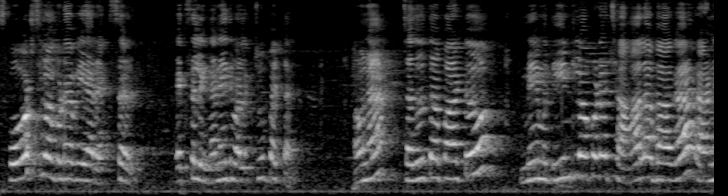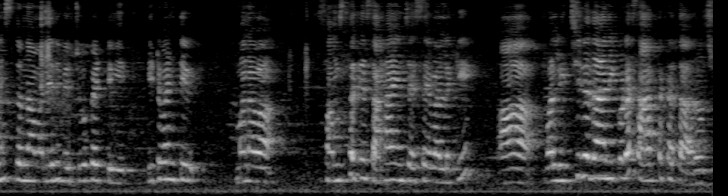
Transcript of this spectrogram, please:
స్పోర్ట్స్లో కూడా వీఆర్ ఎక్సెల్ ఎక్సెలింగ్ అనేది వాళ్ళకి చూపెట్టాలి. అవునా? చదువుతో పాటు మేము దీంట్లో కూడా చాలా బాగా రాణిస్తున్నాం అనేది మీరు చూపెట్టి ఇటువంటి మన సంస్థకి సహాయం చేసే వాళ్ళకి వాళ్ళు ఇచ్చిన దానికి కూడా సార్థకత ఆ రోజు.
